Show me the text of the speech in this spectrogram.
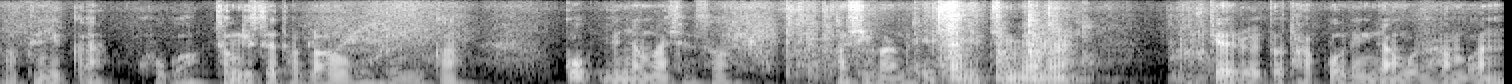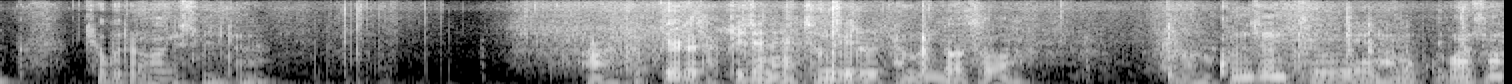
어, 그러니까 그거 전기세 덜 나오고 그러니까 꼭 유념하셔서 하시기 바랍니다. 일단 이 뒷면을 덮개를 또 닫고 냉장고를 한번 켜보도록 하겠습니다. 아, 덮개를 닫기 전에 전기를 한번 넣어서 어, 콘센트에 한번 꼽아서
